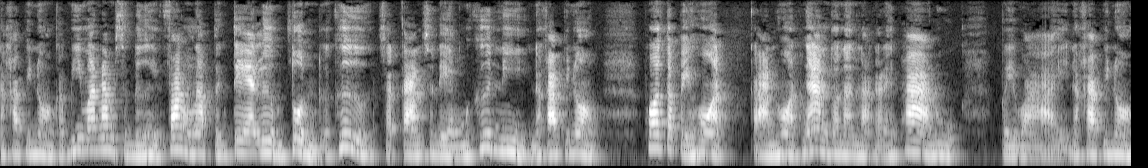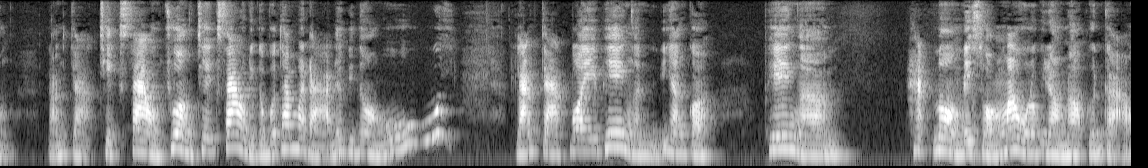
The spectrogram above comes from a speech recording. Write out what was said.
นะคะ พี่น้องกับมีมานำเสนอให้ฟังนับตั้งแต่เริ่มต้นก็คือการแสดงเมื่อคืนนี้นะคะ พี่น้องพอจะไปฮอดการฮอดงานเท่านั้นหล่ะก็ได้าลูกไปไหว้นะคะ พี่น้องหลังจากเช็คเศร้าช่วงเช็คเศร้านี่ก็บ่ธรรมดาเด้อพี่น้องโอ้ หลังจากปล่อยเพลงอันอิหยังก็เพลงอ่าหักน้องได้สองเมาเนาะพี่น้องเนาะเพิ่นก็เอา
